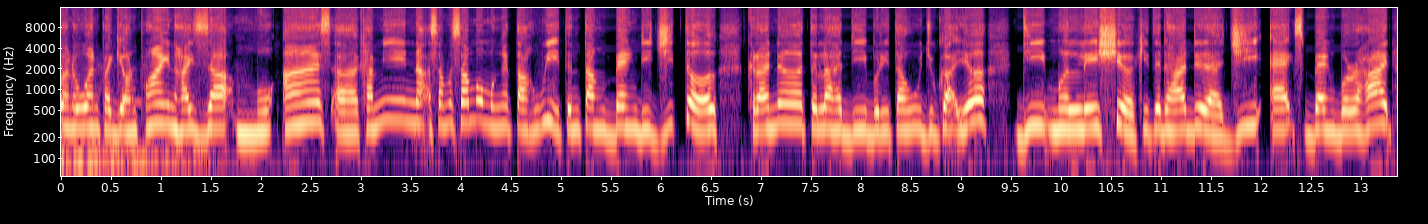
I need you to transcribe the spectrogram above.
on the One Pagi on Point Haiza Muaz. Uh, Kami nak sama-sama mengetahui Tentang bank digital Kerana telah diberitahu juga ya Di Malaysia. Kita dah ada lah GX Bank Berhad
